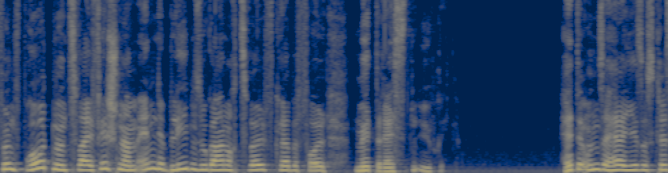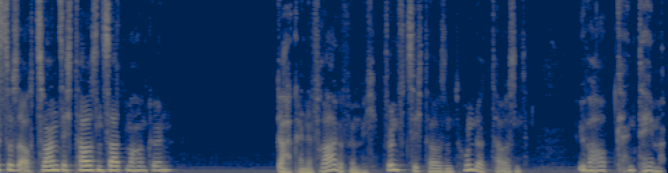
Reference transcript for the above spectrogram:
fünf Broten und zwei Fischen, am Ende blieben sogar noch zwölf Körbe voll mit Resten übrig. Hätte unser Herr Jesus Christus auch 20.000 satt machen können? Gar keine Frage für mich. 50.000, 100.000, überhaupt kein Thema.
